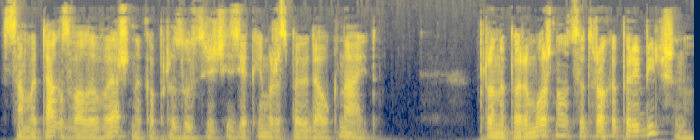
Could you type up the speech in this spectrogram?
Саме так звали вершника, про зустрічі з яким розповідав Кнайт. Про непереможного це трохи перебільшено,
